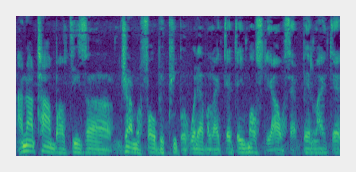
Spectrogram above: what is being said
I'm not talking about these uh, germophobic people whatever like that. They mostly always have been like that,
